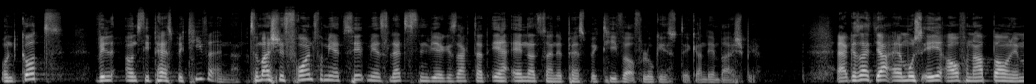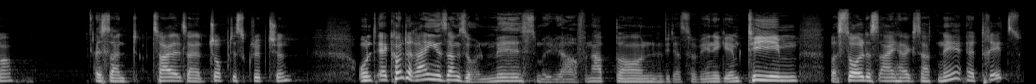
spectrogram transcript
Und Gott will uns die Perspektive ändern. Zum Beispiel ein Freund von mir erzählt mir jetzt letztens, wie er gesagt hat, er ändert seine Perspektive auf Logistik an dem Beispiel. Er hat gesagt, ja, er muss eh auf- und abbauen immer. Ist ein Teil seiner Job Description. Und er könnte reingehen und sagen, so ein Mist, muss wieder auf- und abbauen, wieder zu wenige im Team, was soll das eigentlich? Er hat gesagt, nee, er dreht's.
